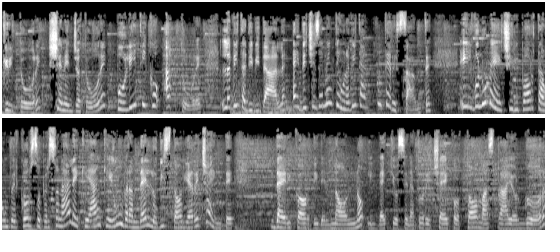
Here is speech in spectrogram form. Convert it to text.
Scrittore, sceneggiatore, politico, attore. La vita di Vidal è decisamente una vita interessante e il volume ci riporta a un percorso personale che è anche un brandello di storia recente dai ricordi del nonno, il vecchio senatore ceco Thomas Prior Gore,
